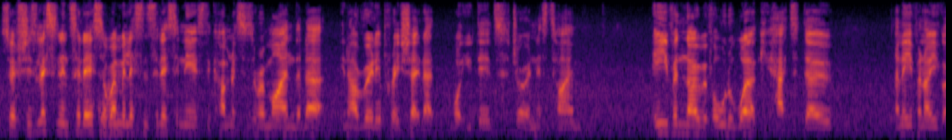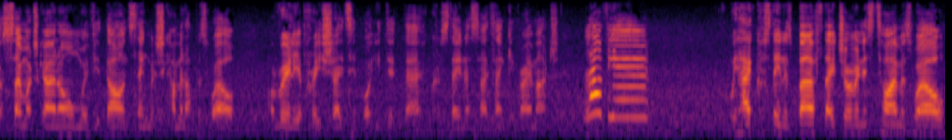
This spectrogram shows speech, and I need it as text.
So if she's listening to this, or when we listen to this in years to come, this is a reminder that you know I really appreciate that what you did during this time. Even though with all the work you had to do, and even though you've got so much going on with your dance thing, which is coming up as well, I really appreciated what you did there, Christina. So thank you very much. Love you. We had Christina's birthday during this time as well,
